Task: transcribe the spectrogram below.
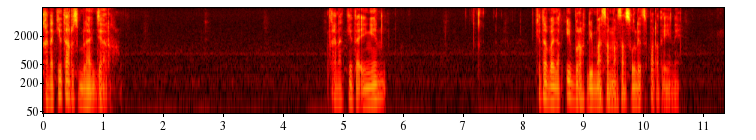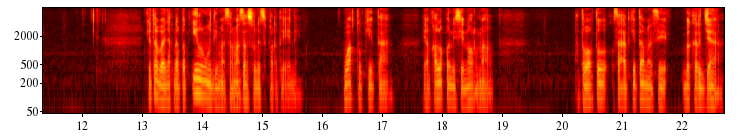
karena kita harus belajar, karena kita ingin kita banyak ibrah di masa-masa sulit seperti ini. Kita banyak dapat ilmu di masa-masa sulit seperti ini. Waktu kita, yang kalau kondisi normal, atau waktu saat kita masih bekerja,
